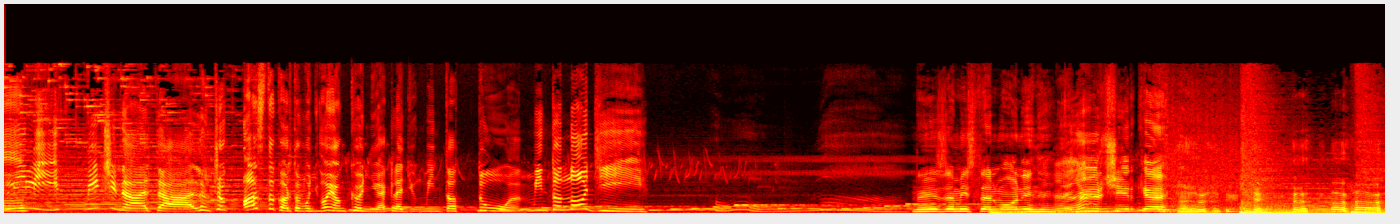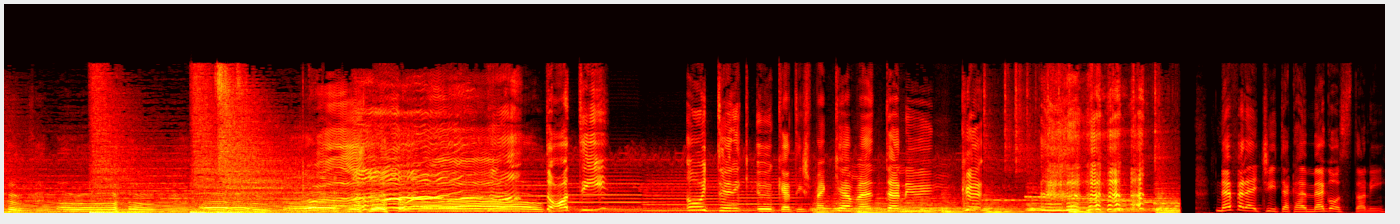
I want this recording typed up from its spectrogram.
Lili, mit csináltál? Csak azt akartam, hogy olyan könnyűek legyünk, mint a tó, mint a nagyi. Nézze, Mr. Morning, egy űrcsirke. Tati? Úgy tűnik, őket is meg kell mentenünk. ne felejtsétek el megosztani.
